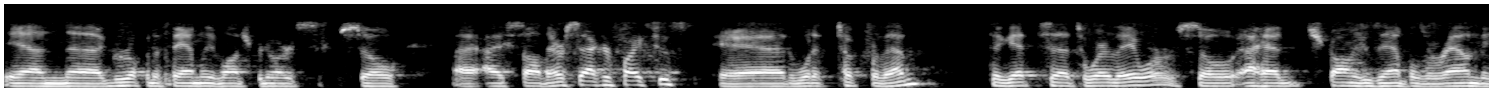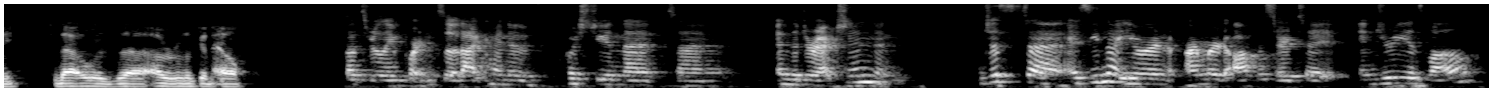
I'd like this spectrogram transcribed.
and uh, grew up in a family of entrepreneurs. So I, I, saw their sacrifices and what it took for them to get to where they were. So I had strong examples around me. So that was uh, a really good help. That's really important. So that kind of pushed you in that uh, in the direction. And just uh, I seen that you were an armored officer to injury as well.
